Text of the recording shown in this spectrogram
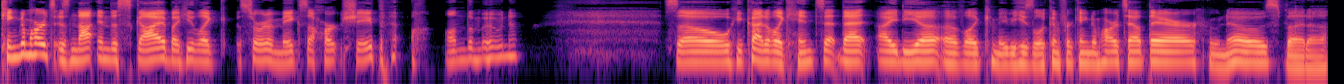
Kingdom Hearts is not in the sky, but he like sort of makes a heart shape on the moon. So he kind of like hints at that idea of like maybe he's looking for Kingdom Hearts out there. Who knows? But uh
